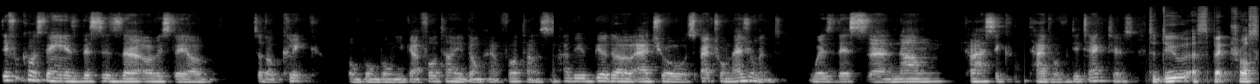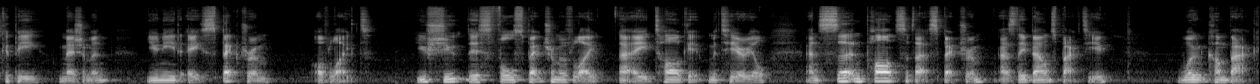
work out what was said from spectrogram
difficult thing is this is uh, obviously a sort of click, boom, boom, boom. You got photon, you don't have photons. How do you build an actual spectral measurement with this uh, non-classic type of detectors? To do a spectroscopy measurement, you need a spectrum of light. You shoot this full spectrum of light at a target material and certain parts of that spectrum, as they bounce back to you, won't come back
